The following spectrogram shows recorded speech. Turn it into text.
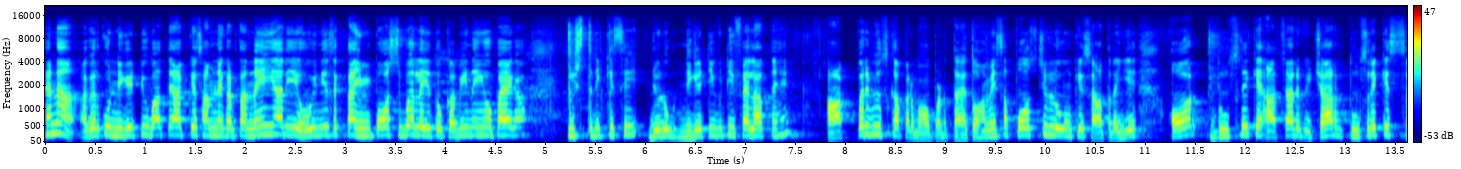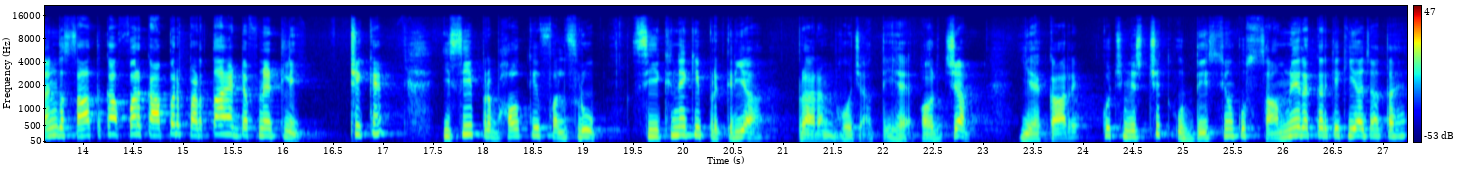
है ना? अगर कोई निगेटिव बातें आपके सामने करता, नहीं यार, ये हो ही नहीं सकता इम्पॉसिबल है, ये तो कभी नहीं हो पाएगा। इस तरीके से जो लोग निगेटिविटी फैलाते हैं, आप पर भी उसका प्रभाव पड़ता है। तो हमेशा पॉजिटिव लोगों के साथ रहिए और दूसरे के आचार विचार, दूसरे के संग साथ का फ़र्क आप पर पड़ता है डेफिनेटली ठीक है? इसी प्रभाव के फलस्वरूप सीखने की प्रक्रिया प्रारंभ हो जाती है। और जब यह कार्य कुछ निश्चित उद्देश्यों को सामने रख करके किया जाता है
